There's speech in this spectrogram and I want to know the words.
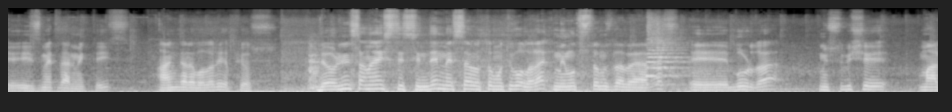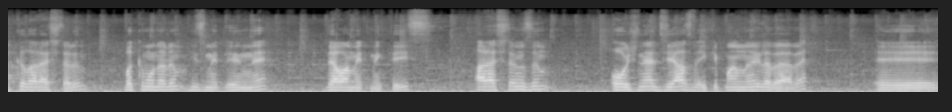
e, hizmet vermekteyiz. Hangi arabaları yapıyoruz? 4. sanayi sitesinde Mesel Otomotiv olarak Mehmet Ustamızla beraber e, burada Mitsubishi markalı araçların bakım onarım hizmetlerine devam etmekteyiz. Araçlarımızın orijinal cihaz ve ekipmanlarıyla beraber e,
